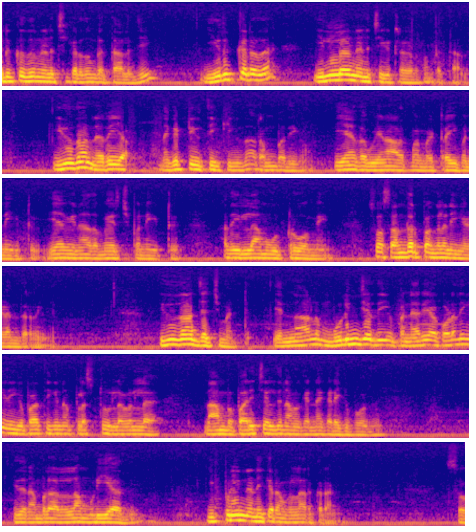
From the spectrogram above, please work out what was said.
இருக்குதுன்னு நினச்சிக்கிறதும் பெத்தாலஜி இருக்கிறத இல்லைன்னு நினச்சிக்கிட்டு இருக்கிறதும் பெத்தாலஜி இதுதான் நிறையா நெகட்டிவ் திங்கிங் தான் ரொம்ப அதிகம். ஏன் அதை வீணாக அதை ட்ரை பண்ணிக்கிட்டு ஏன் வீணாக அதை முயற்சி பண்ணிக்கிட்டு அது இல்லாமல் விட்டுருவோமே? ஸோ சந்தர்ப்பங்களை நீங்கள் இழந்துடுறீங்க. இதுதான் ஜட்ஜ்மெண்ட் என்னால் முடிஞ்சதையும் இப்போ நிறையா குழந்தைங்க நீங்கள் பார்த்தீங்கன்னா ப்ளஸ் டூ லெவலில் நாம் பரீட்சை எழுதி நமக்கு என்ன கிடைக்க போகுது? இது நம்மளாலலாம் முடியாது. இப்படின்னு நினைக்கிறவங்கலாம் இருக்கிறாங்க. ஸோ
